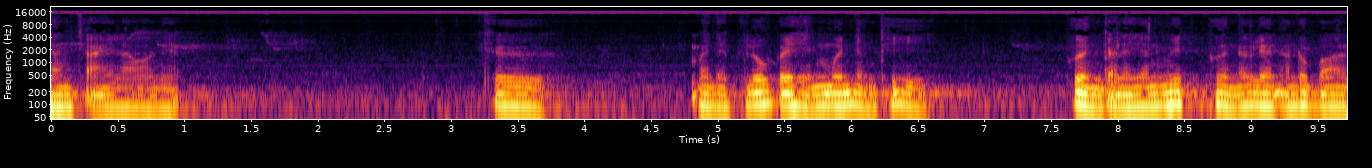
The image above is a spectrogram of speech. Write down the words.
ดังใจเราเนี่ย คือไม่ได้ไปรู้ไปเห็นเหมือนอย่างที่ เพื่อนกัลยาณมิตร เพื่อนนักเรียนอนุบาล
